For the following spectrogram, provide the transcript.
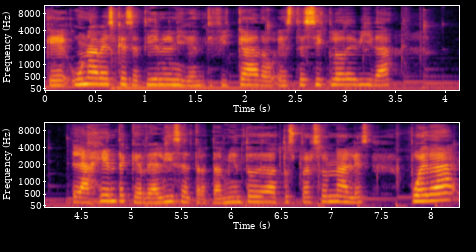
que una vez que se tienen identificado este ciclo de vida, la gente que realiza el tratamiento de datos personales pueda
